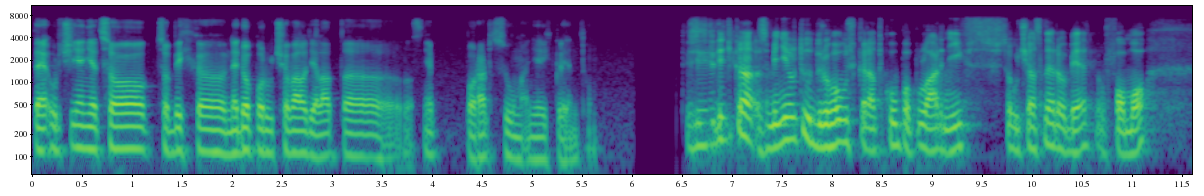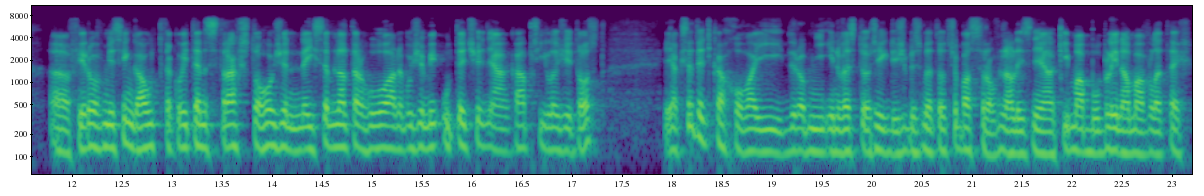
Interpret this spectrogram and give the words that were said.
to je určitě něco, co bych uh, nedoporučoval dělat uh, vlastně poradcům ani jejich klientům. Ty jsi teďka zmínil tu druhou zkratku populární v současné době, no FOMO, Fear of Missing Out, takový ten strach z toho, že nejsem na trhu, anebo že mi uteče nějaká příležitost. Jak se teďka chovají drobní investoři, když bychom to třeba srovnali s nějakýma bublinama v letech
